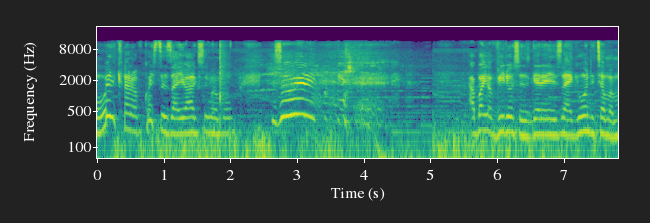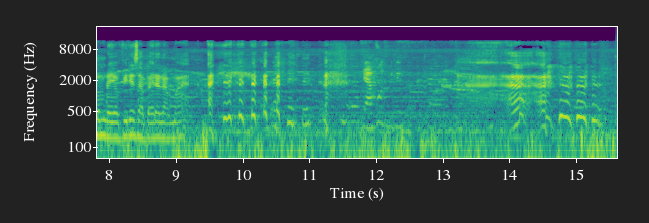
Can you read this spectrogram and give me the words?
on. What kind of questions are you asking my mom? So really. About your videos since getting it's like you want to tell my mom that your videos are better than mine. Yeah, whose videos are better than yeah.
